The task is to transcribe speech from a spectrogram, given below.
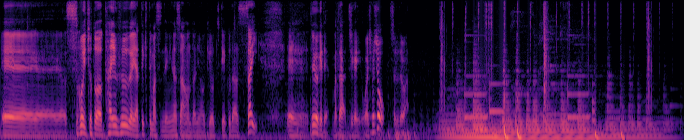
えー、すごいちょっと台風がやってきてますんで、皆さん本当にお気をつけください。えー、というわけでまた次回お会いしましょう。それでは。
